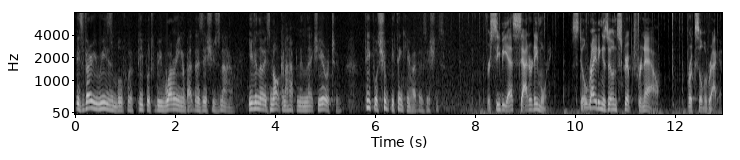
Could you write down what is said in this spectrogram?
it's very reasonable for people to be worrying about those issues now. Even though it's not going to happen in the next year or two, people should be thinking about those issues. For CBS Saturday Morning, still writing his own script for now, Brook Silva Braga,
